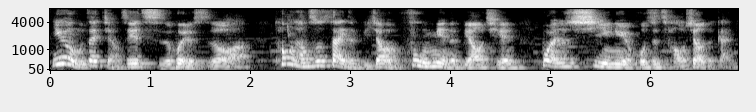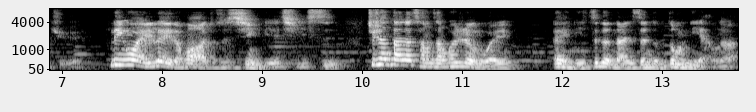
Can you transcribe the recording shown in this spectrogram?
因为我们在讲这些词汇的时候啊。通常是带着比较有负面的标签，不然就是戏谑或是嘲笑的感觉。另外一类的话就是性别歧视，就像大家常常会认为，哎，你这个男生怎么这么娘啊？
